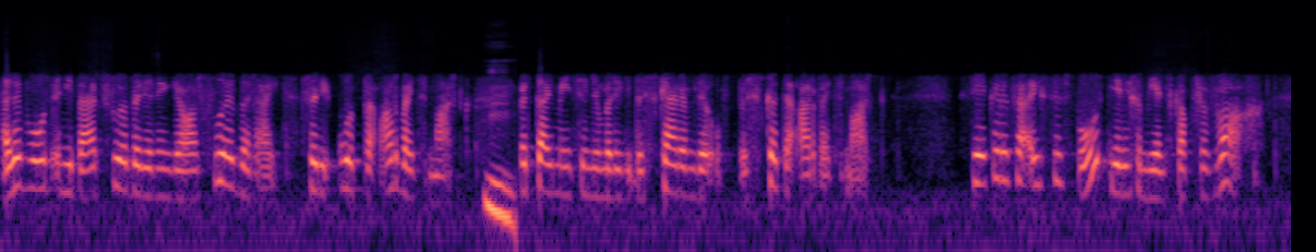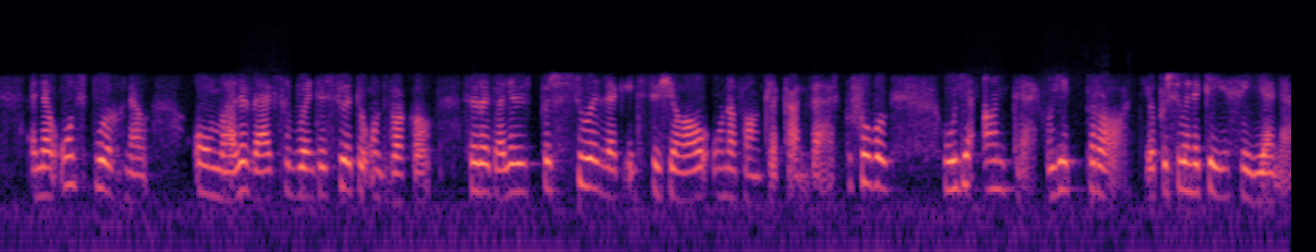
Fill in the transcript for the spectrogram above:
hulle word in die werkvoorbereiding jaar voorberei vir die oop arbeidsmark. Hmm. Party mense noem hulle die beskermde of beskutte arbeidsmark. Sekere vereistes word deur die gemeenskap verwag. En nou ons poog nou om hulle werksgewoontes so te ontwikkel sodat hulle persoonlik en sosiaal onafhanklik kan werk. Byvoorbeeld hoe jy aantrek, hoe jy praat, jou persoonlike higiëne.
